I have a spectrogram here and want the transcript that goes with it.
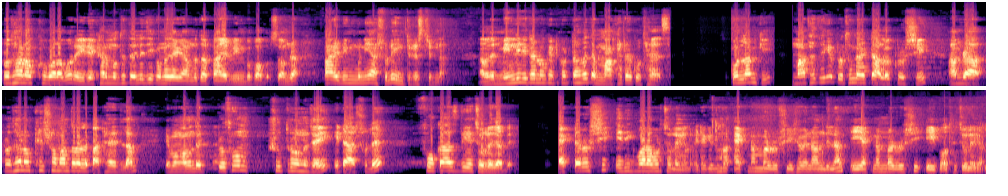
প্রধান অক্ষ বরাবর এই রেখার মধ্যে তাইলে যে কোনো জায়গায় আমরা তার পায়ের বিম্ব পাবো। সো আমরা পায়ের বিম্ব নিয়ে আসলে ইন্টারেস্টেড না। আমাদের মেনলি যেটা লোকেট করতে হবে তার মাথাটা কোথায় আছে? করলাম কি? মাথা থেকে প্রথমে একটা আলোক রশ্মি আমরা প্রধান অক্ষের সমান্তরালে পাঠিয়ে দিলাম এবং আমাদের প্রথম সূত্র অনুযায়ী এটা আসলে ফোকাস দিয়ে চলে যাবে। একটা রশ্মি এদিক বরাবর চলে গেল। এটাকে ধরো এক নম্বর রশ্মি হিসেবে নাম দিলাম। এই এক নম্বর রশ্মি এই পথে চলে গেল।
